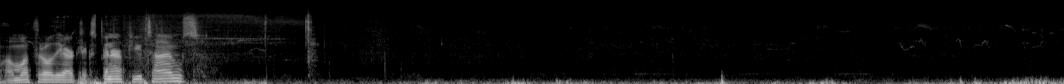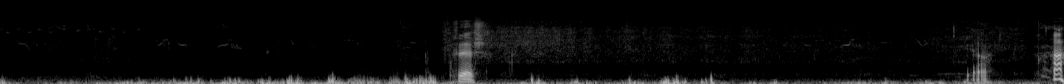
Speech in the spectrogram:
I'm gonna throw the Arctic spinner a few times. Fish. Yeah.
